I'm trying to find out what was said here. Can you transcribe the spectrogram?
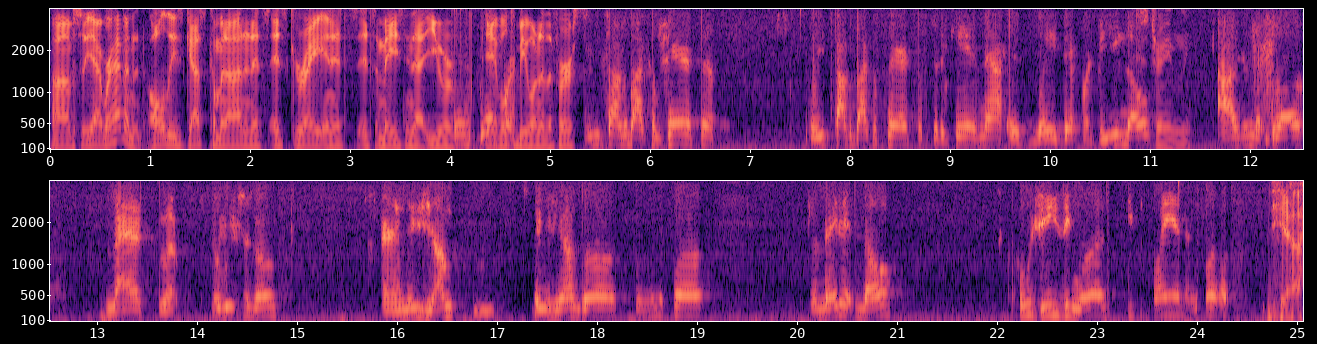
um, so yeah, we're having all these guests coming on, and it's it's great, and it's it's amazing that you were able to be one of the first. When you talk about comparison, when you talk about comparison to the kids now, it's way different. Do you know? Extremely. I was in the club last what, two weeks ago, and these young these young girls was in the club, and they didn't know who Jeezy was. He playing in the club. Yeah.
